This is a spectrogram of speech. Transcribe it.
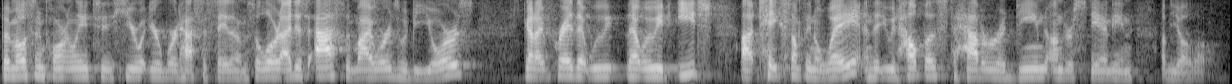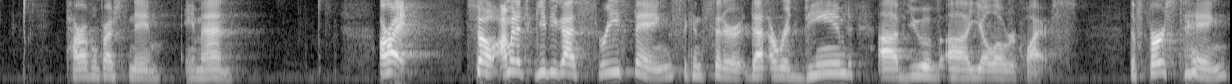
but most importantly, to hear what your word has to say to them. So, Lord, I just ask that my words would be yours. God, I pray that we, that we would each uh, take something away and that you would help us to have a redeemed understanding of YOLO. Powerful, and precious name. Amen. All right. So, I'm going to give you guys three things to consider that a redeemed uh, view of uh, YOLO requires. The first thing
